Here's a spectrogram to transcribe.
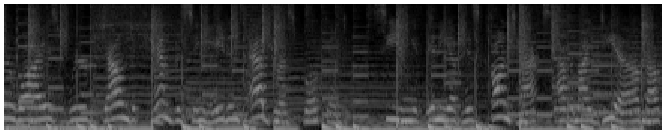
Otherwise, we're down to canvassing Hayden's address book and seeing if any of his contacts have an idea about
